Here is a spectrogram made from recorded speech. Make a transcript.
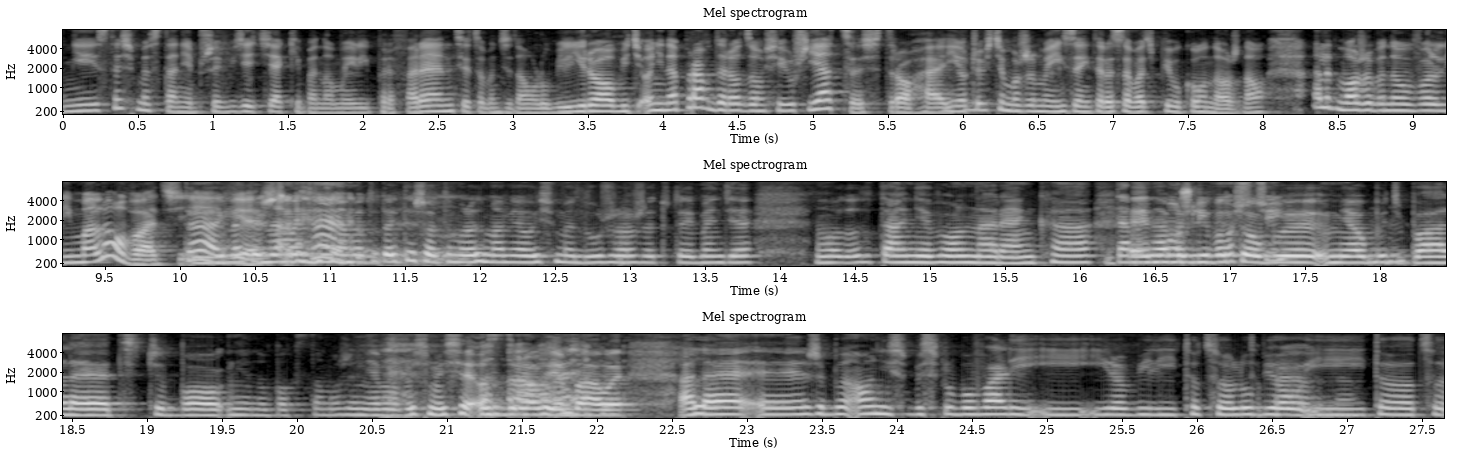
nie jesteśmy w stanie przewidzieć, jakie będą mieli preferencje, co będą lubili robić. Oni naprawdę rodzą się już jacyś trochę i mhm. oczywiście możemy ich zainteresować piłką nożną, ale może będą woli malować. Tak, i, wiesz, tak. chcemy. Tutaj też o tym rozmawiałyśmy dużo, że tutaj będzie no, totalnie wolna ręka. Damy Nawet możliwości. to by miał być mhm. balet, czy bo nie no boks to może nie, bo byśmy się o zdrowie bały, ale e, żeby oni sobie spróbowali i, i robili to, co lubią to i to, co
